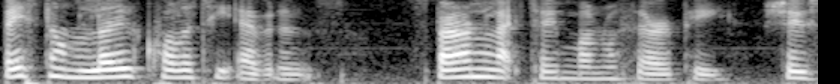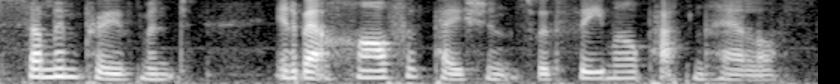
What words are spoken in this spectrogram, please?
Based on low quality evidence, spironolactone monotherapy shows some improvement in about half of patients with female pattern hair loss.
